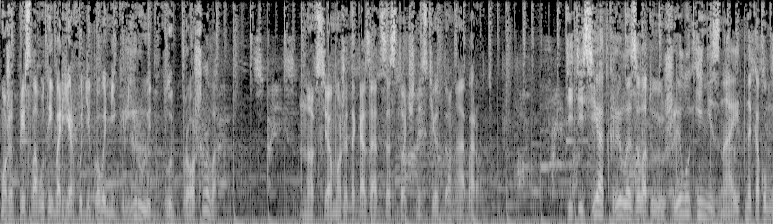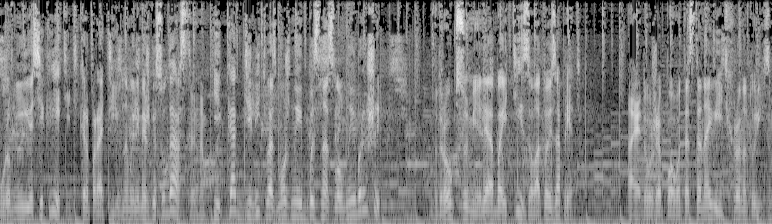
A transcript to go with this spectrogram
Может пресловутый барьер Худякова мигрирует вглубь прошлого? Но все может оказаться с точностью до наоборот. TTC открыла золотую жилу и не знает, на каком уровне ее секретить, корпоративном или межгосударственном, и как делить возможные баснословные барыши. Вдруг сумели обойти золотой запрет. А это уже повод остановить хронотуризм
